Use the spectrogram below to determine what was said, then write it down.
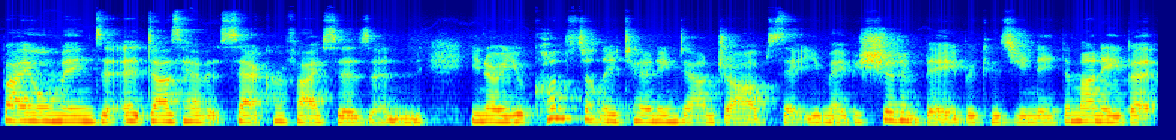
by all means it does have its sacrifices and you know you're constantly turning down jobs that you maybe shouldn't be because you need the money but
